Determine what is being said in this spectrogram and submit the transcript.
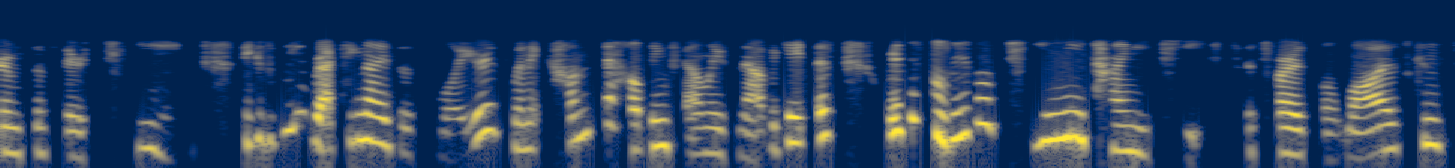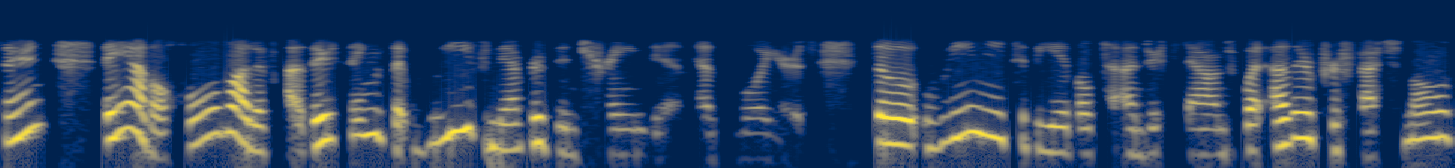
terms of their team because we recognize as lawyers when it comes to helping families navigate this, we're this little teeny tiny piece as far as the law is concerned. They have a whole lot of other things that we've never been trained in as lawyers. So we need to be able to understand what other professionals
